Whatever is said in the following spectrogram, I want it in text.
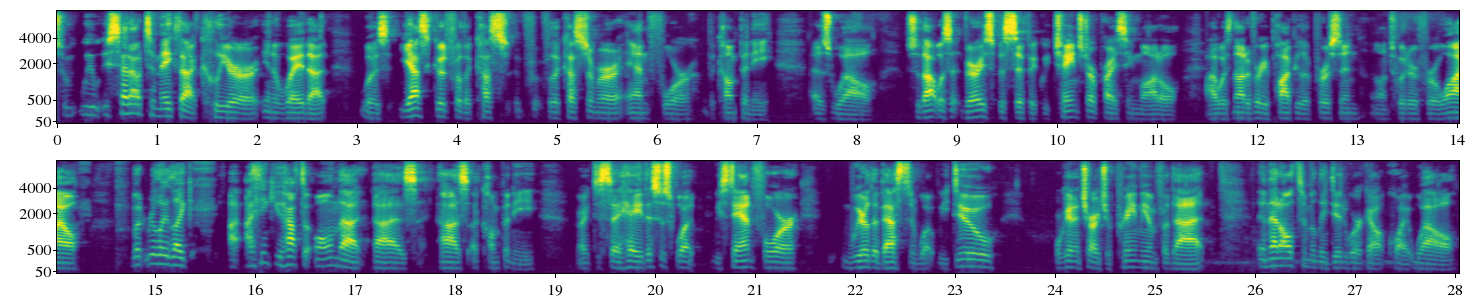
so we, we set out to make that clear in a way that was yes good for the cus- for the customer and for the company as well so that was very specific we changed our pricing model i was not a very popular person on twitter for a while but really like i think you have to own that as as a company right? To say, hey, this is what we stand for. We're the best in what we do. We're going to charge a premium for that. And that ultimately did work out quite well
